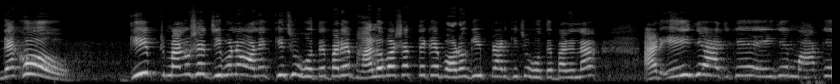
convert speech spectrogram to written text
দেখো গিফট মানুষের জীবনে অনেক কিছু হতে পারে ভালোবাসার থেকে বড় গিফট আর কিছু হতে পারে না। আর এই যে আজকে এই যে মাকে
